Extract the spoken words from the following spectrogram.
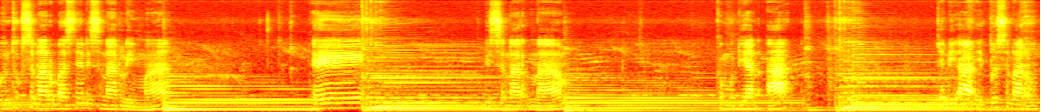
Untuk senar bassnya di senar 5 E di senar 6 Kemudian A Jadi A itu senar 4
